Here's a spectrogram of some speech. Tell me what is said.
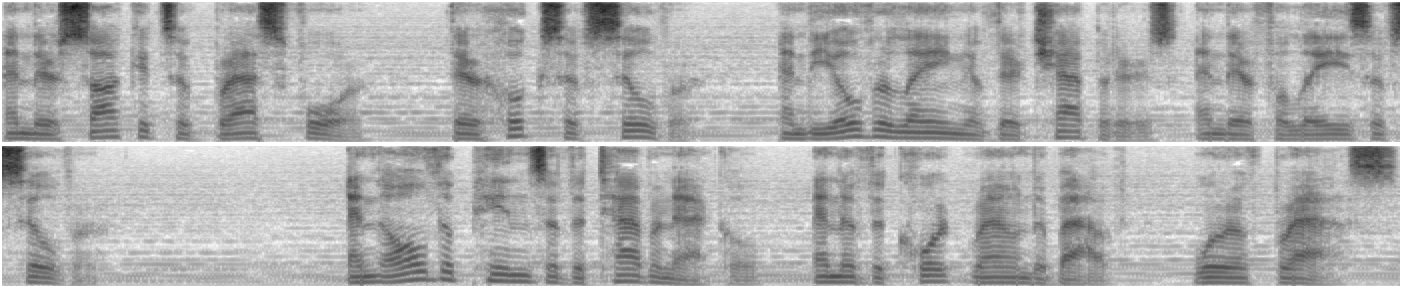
and their sockets of brass four, their hooks of silver, and the overlaying of their chapiters and their fillets of silver. And all the pins of the tabernacle, and of the court round about, were of brass.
